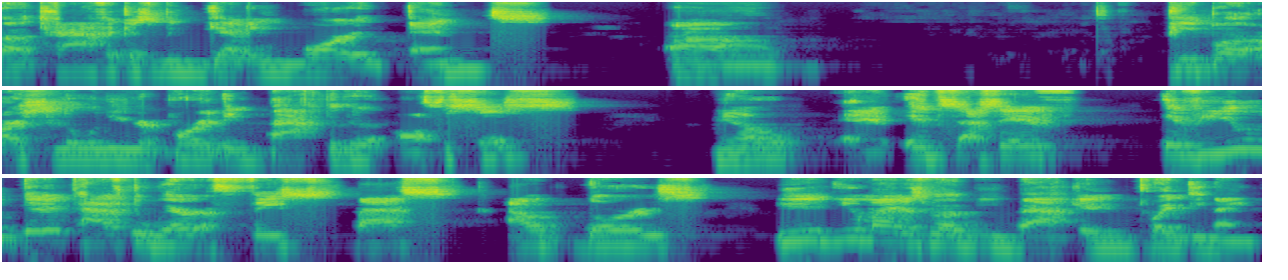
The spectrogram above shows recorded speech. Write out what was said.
Uh, traffic has been getting more intense. Um, people are slowly reporting back to their offices. You know, it's as if if you didn't have to wear a face mask outdoors, you, you might as well be back in 2019,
